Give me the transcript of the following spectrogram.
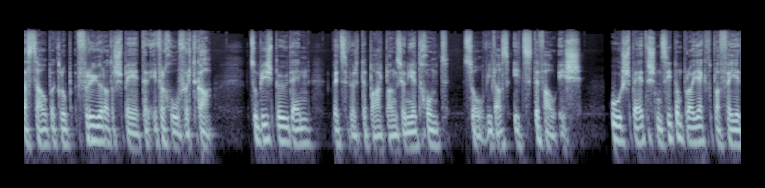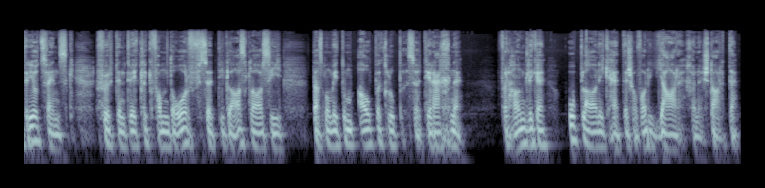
dass der Alpenclub früher oder später in Verkauf wird gehen. Zum Beispiel dann, wenn das Wirtepaar pensioniert kommt, so wie das jetzt der Fall ist. Und spätestens seit dem Projekt Plafeyen 23 für die Entwicklung vom Dorf sollte glasklar sein, dass man mit dem Alpenclub rechnen sollte. Verhandlungen und Planung hätten schon vor Jahren starten können.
